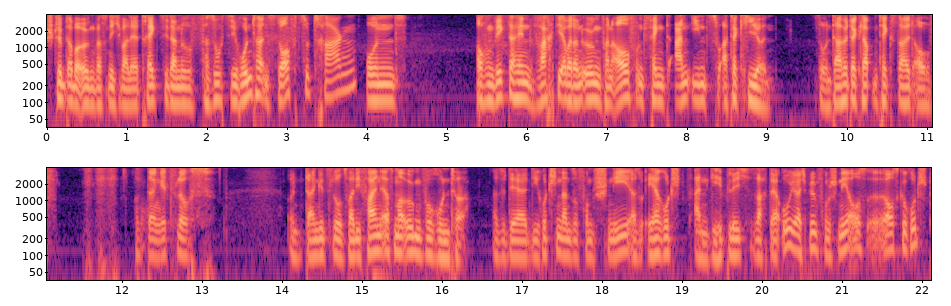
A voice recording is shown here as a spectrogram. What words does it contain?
stimmt aber irgendwas nicht, weil er trägt sie dann nur, versucht sie runter ins Dorf zu tragen und auf dem Weg dahin wacht die aber dann irgendwann auf und fängt an, ihn zu attackieren. So, und da hört der Klappentext halt auf. Und dann geht's los. Und dann geht's los, weil die fallen erstmal irgendwo runter. Also der, die rutschen dann so vom Schnee, also er rutscht angeblich, sagt er, oh ja, ich bin vom Schnee aus, äh, ausgerutscht.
